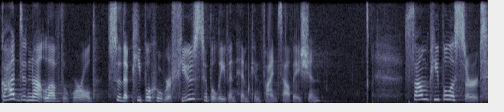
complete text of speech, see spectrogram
God did not love the world so that people who refuse to believe in him can find salvation. Some people assert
